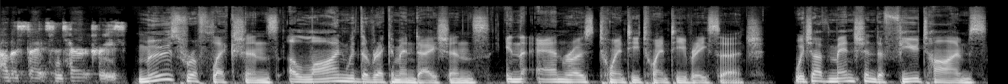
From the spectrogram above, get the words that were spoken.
other states and territories. Moo's reflections align with the recommendations in the ANROWS 2020 research, which I've mentioned a few times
